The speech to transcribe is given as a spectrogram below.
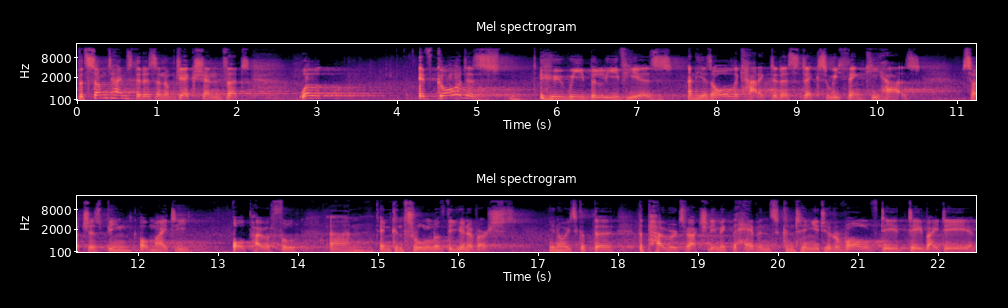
but sometimes there is an objection that, well, if God is who we believe He is, and He has all the characteristics we think He has, such as being almighty, all powerful, um, in control of the universe, you know, he's got the, the power to actually make the heavens continue to revolve day, day by day and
